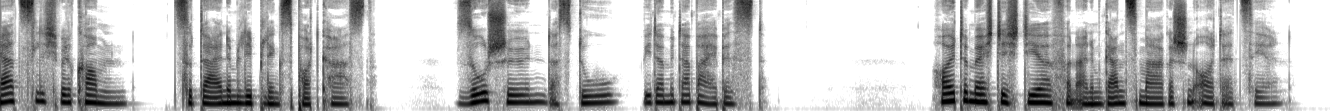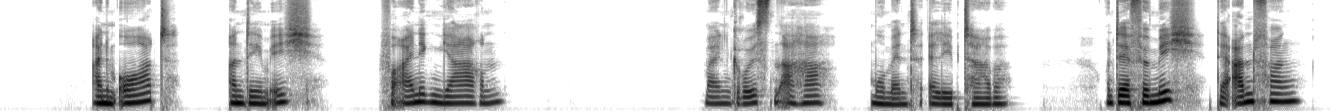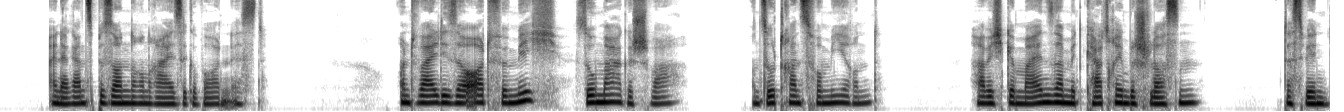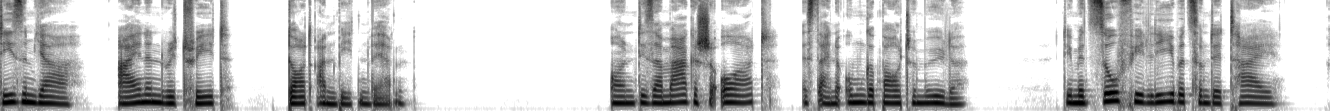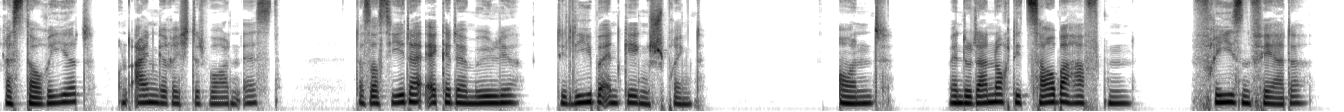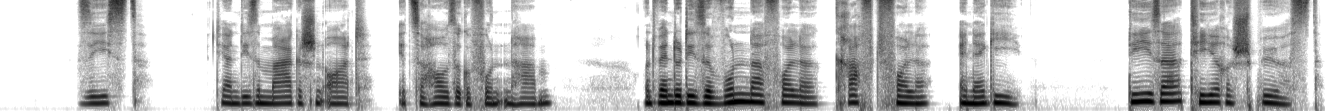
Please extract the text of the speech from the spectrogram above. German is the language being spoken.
Herzlich willkommen zu deinem Lieblingspodcast. So schön, dass du wieder mit dabei bist. Heute möchte ich dir von einem ganz magischen Ort erzählen. Einem Ort, an dem ich vor einigen Jahren meinen größten Aha-Moment erlebt habe und der für mich der Anfang einer ganz besonderen Reise geworden ist. Und weil dieser Ort für mich so magisch war und so transformierend, habe ich gemeinsam mit Katrin beschlossen, dass wir in diesem Jahr einen Retreat dort anbieten werden. Und dieser magische Ort ist eine umgebaute Mühle, die mit so viel Liebe zum Detail restauriert und eingerichtet worden ist, dass aus jeder Ecke der Mühle die Liebe entgegenspringt und wenn du dann noch die zauberhaften Friesenpferde siehst, die an diesem magischen Ort ihr Zuhause gefunden haben, und wenn du diese wundervolle, kraftvolle Energie dieser Tiere spürst,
